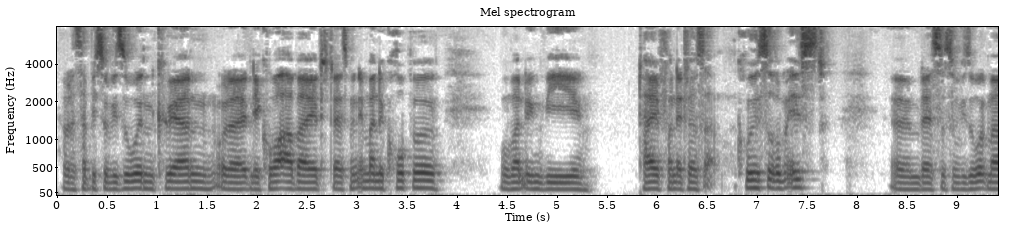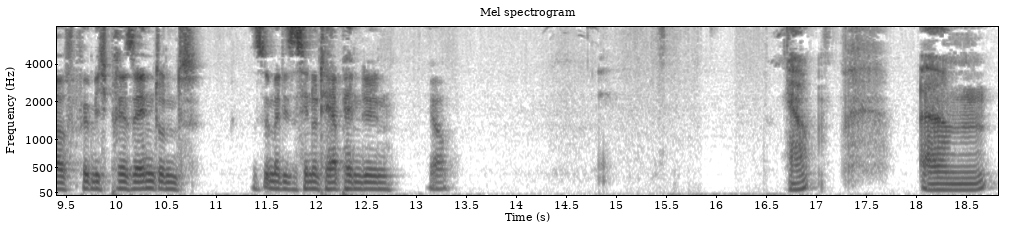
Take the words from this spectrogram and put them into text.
aber das habe ich sowieso in Chören oder in der Chorarbeit, da ist man immer eine Gruppe, wo man irgendwie Teil von etwas Größerem ist. Ähm, da ist das sowieso immer für mich präsent und es ist immer dieses Hin- und Herpendeln, ja. Ja. Ähm,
